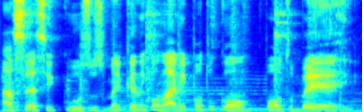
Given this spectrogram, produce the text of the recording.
acesse cursosmecanicaonline.com.br.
